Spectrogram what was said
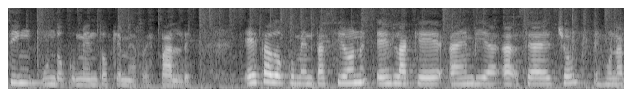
sin un documento que me respalde. Esta documentación es la que ah, se ha hecho, es una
